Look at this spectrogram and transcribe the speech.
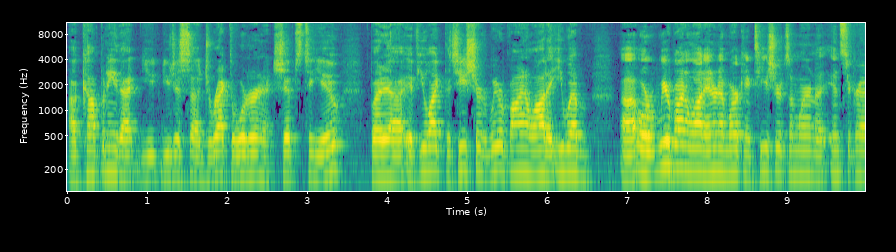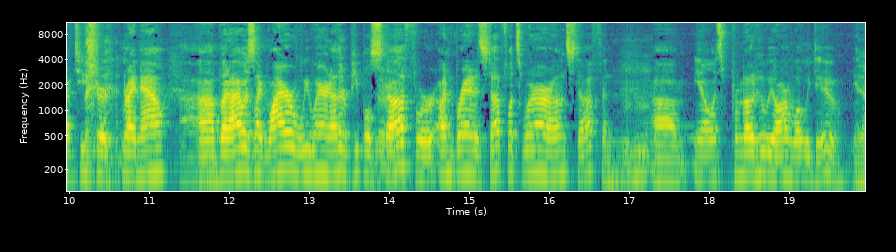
a company that you, you just uh, direct order and it ships to you. But uh, if you like the t-shirt, we were buying a lot of eWeb, uh, or we were buying a lot of internet marketing t-shirts. I'm wearing an Instagram t-shirt right now. Uh, but I was like, why are we wearing other people's stuff or unbranded stuff? Let's wear our own stuff and, Mhm. um, you know, let's promote who we are and what we do. You Yeah. know.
